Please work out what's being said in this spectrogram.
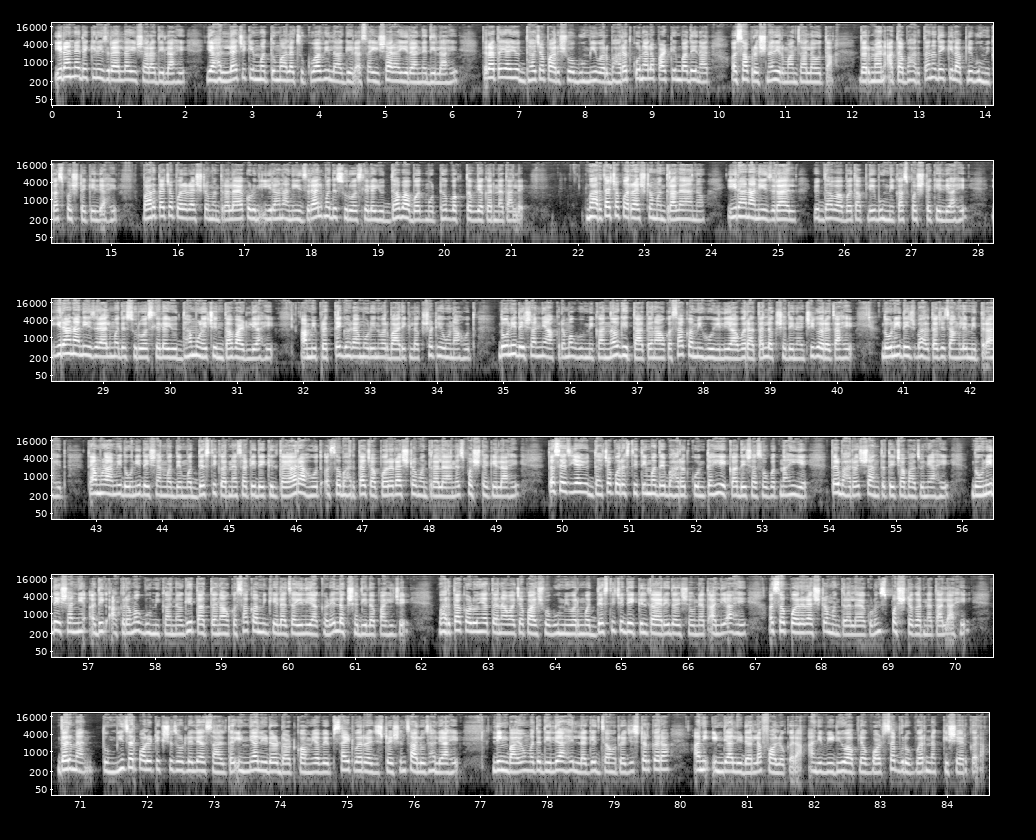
इराणने देखील इस्रायलला इशारा दिला आहे. या हल्ल्याची किंमत तुम्हाला चुकवावी लागेल असा इशारा इराणने दिला आहे. तर आता या युद्धाच्या पार्श्वभूमीवर भारत कोणाला पाठिंबा देणार असा प्रश्न निर्माण झाला होता. दरम्यान आता भारतानं देखील आपली भूमिका स्पष्ट केली आहे. भारताच्या परराष्ट्र मंत्रालयाकडून इराण आणि इस्रायलमध्ये सुरू असलेल्या युद्धाबाबत मोठं वक्तव्य करण्यात आलं भारताच्या परराष्ट्र मंत्रालयानं इराण आणि इस्रायल युद्धाबाबत आपली भूमिका स्पष्ट केली आहे. इराण आणि इस्रायलमध्ये सुरू असलेल्या युद्धामुळे चिंता वाढली आहे. आम्ही प्रत्येक घडामोडींवर बारीक लक्ष ठेवून आहोत. दोन्ही देशांनी आक्रमक भूमिका न घेता तणाव कसा कमी होईल यावर आता लक्ष देण्याची गरज आहे. दोन्ही देश भारताचे चांगले मित्र आहेत. त्यामुळे आम्ही दोन्ही देशांमध्ये मध्यस्थी करण्यासाठी देखील तयार आहोत असं भारताच्या परराष्ट्र मंत्रालयानं स्पष्ट केलं आहे. तसेच या युद्धाच्या परिस्थितीमध्ये भारत कोणत्याही एका देशासोबत नाही आहे तर भारत शांततेच्या बाजूने आहे. दोन्ही देशांनी अधिक आक्रमक भूमिका न घेता तणाव कसा कमी केला जाईल याकडे लक्ष दिलं पाहिजे. भारताकडून या तणावाच्या पार्श्वभूमीवर मध्यस्थीची देखील तयारी दर्शवण्यात आली आहे असं परराष्ट्र मंत्रालयाकडून स्पष्ट करण्यात आलं आहे. दरम्यान तुम्ही जर पॉलिटिक्सशी जोडलेले असाल तर इंडिया लीडर डॉट कॉम या वेबसाईटवर रजिस्ट्रेशन चालू झाले आहे. लिंक बायोमध्ये दिली आहे लगेच जाऊन रजिस्टर करा आणि इंडिया लीडरला फॉलो करा आणि व्हिडिओ आपल्या व्हॉट्सअप ग्रुपवर नक्की शेअर करा.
